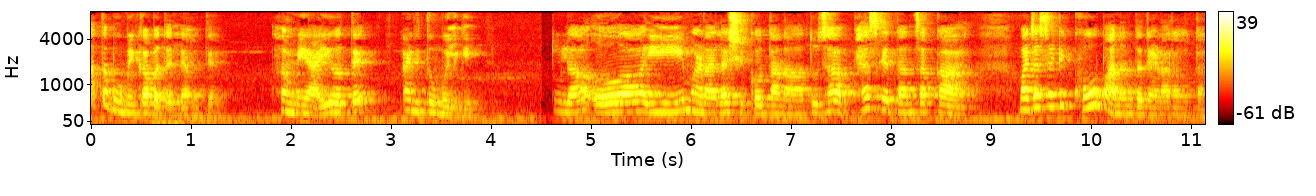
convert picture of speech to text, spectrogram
आता भूमिका बदलल्या होत्या. मी आई होते. आणि तू मुलगी. तुला अ आ ई म्हणायला शिकवताना तुझा अभ्यास घेतांचा काळ माझ्यासाठी खूप आनंद देणारा होता.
